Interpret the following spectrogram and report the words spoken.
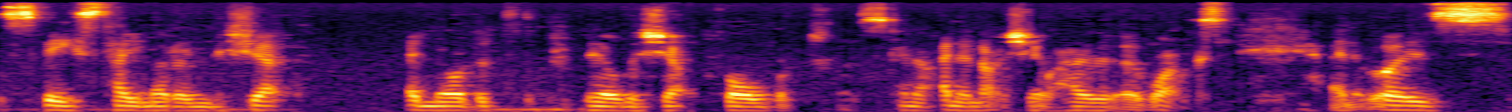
space time around the ship in order to propel the ship forward. That's kind of in a nutshell how it works. And it was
